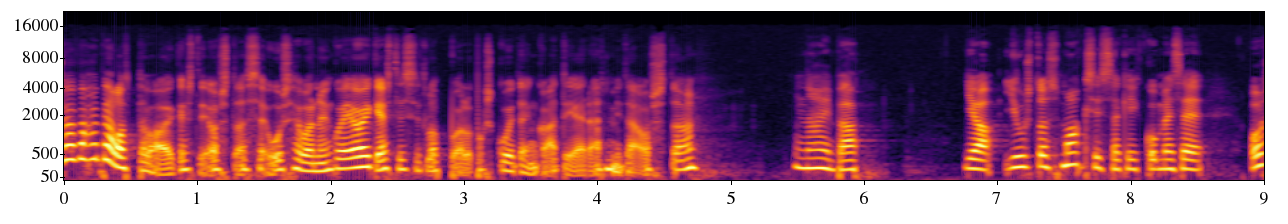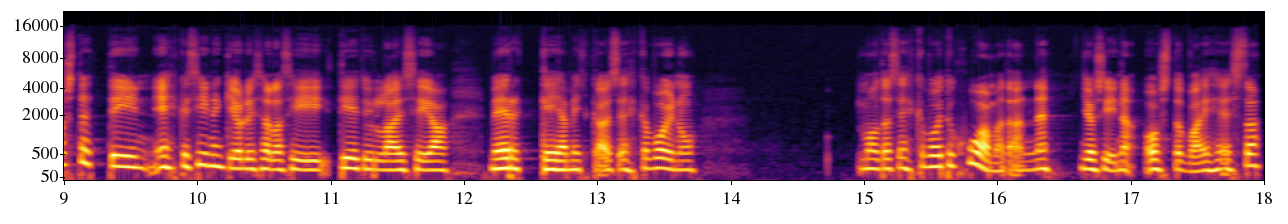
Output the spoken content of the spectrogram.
se on vähän pelottavaa oikeasti ostaa se uusi hevonen, kun ei oikeasti sit loppujen lopuksi kuitenkaan tiedä, että mitä ostaa. Näinpä. Ja just tuossa Maxissakin, kun me se ostettiin, niin ehkä siinäkin oli sellaisia tietynlaisia merkkejä, mitkä olisi ehkä voinut, me oltaisiin ehkä voitu huomata ne jo siinä ostovaiheessa.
